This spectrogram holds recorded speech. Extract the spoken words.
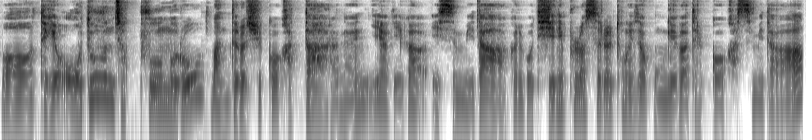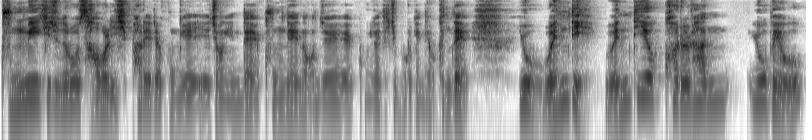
어, 되게 어두운 작품으로 만들어질 것 같다라는 이야기가 있습니다. 그리고 디즈니 플러스를 통해서 공개가 될 것 같습니다. 북미 기준으로 4월 28일에 공개 예정인데 국내에는 언제 공개가 될지 모르겠네요. 근데 요 웬디, 웬디 역할을 한 요 배우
